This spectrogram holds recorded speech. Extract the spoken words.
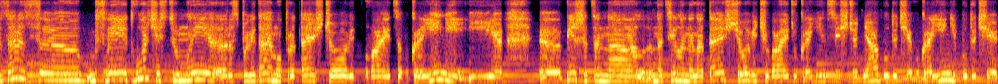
Зараз е, своєю творчістю ми розповідаємо про те, що відбувається в Україні, і е, більше це на націлене на те, що відчувають українці щодня, будучи в Україні, будучи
